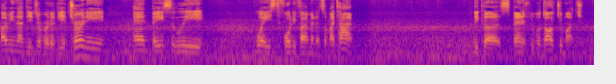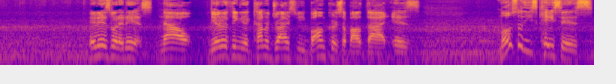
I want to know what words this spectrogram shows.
I mean, not the interpreter, the attorney, and basically waste 45 minutes of my time because Spanish people talk too much. It is what it is. Now, the other thing that kind of drives me bonkers about that is most of these cases,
